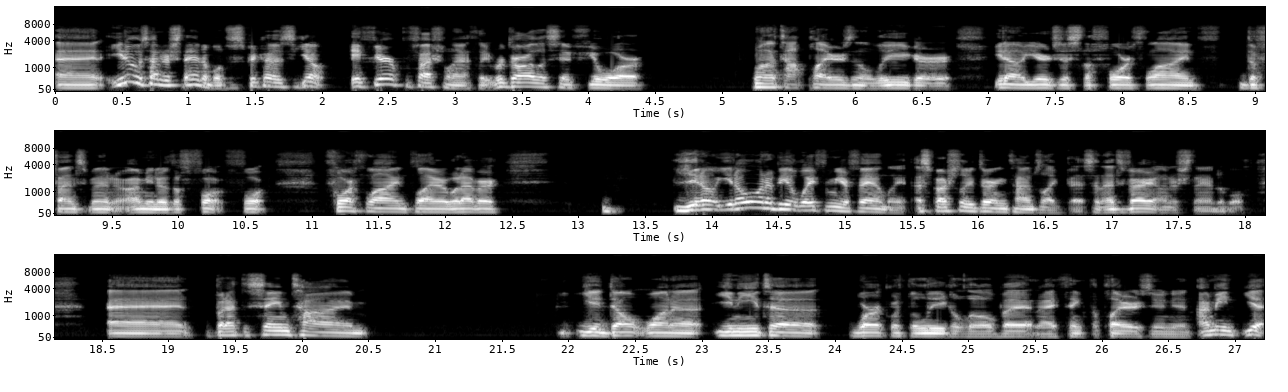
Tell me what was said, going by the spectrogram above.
And, you know, it's understandable just because, you know, if you're a professional athlete, regardless if you're one of the top players in the league or, you know, you're just the fourth line defenseman or, I mean, or the four, four, fourth line player, whatever, you know, you don't want to be away from your family, especially during times like this. And that's very understandable. And, but at the same time, you don't want to, you need to work with the league a little bit. And I think the players union, I mean, yeah,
